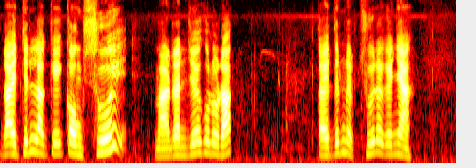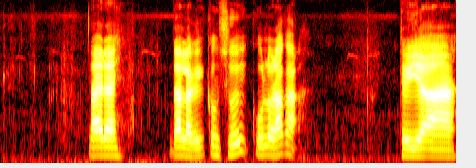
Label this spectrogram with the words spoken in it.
đây chính là cái con suối mà ranh giới của lô đất. Đây tính đẹp suối đây cả nhà. Đây đây đây là cái con suối của lô đất ạ. Thì à,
